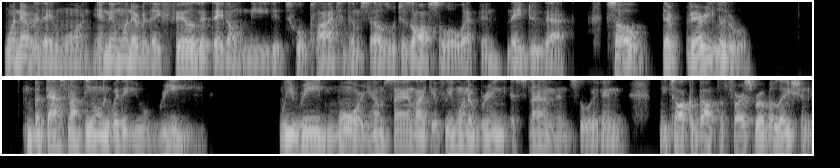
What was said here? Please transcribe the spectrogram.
whenever they want. And then whenever they feel that they don't need it to apply to themselves, which is also a weapon, they do that. So they're very literal. But that's not the only way that you read. We read more, you know what I'm saying? Like if we want to bring Islam into it and we talk about the first revelation,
